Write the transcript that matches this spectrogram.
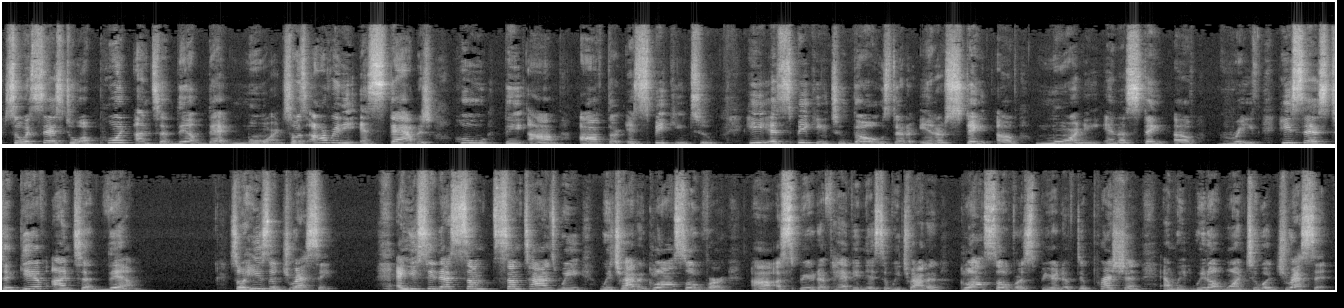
So it says to appoint unto them that mourn. So it's already established who the um, author is speaking to. He is speaking to those that are in a state of mourning, in a state of grief. He says to give unto them. So he's addressing. And you see, that's some sometimes we we try to gloss over uh, a spirit of heaviness and we try to gloss over a spirit of depression and we, we don't want to address it.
